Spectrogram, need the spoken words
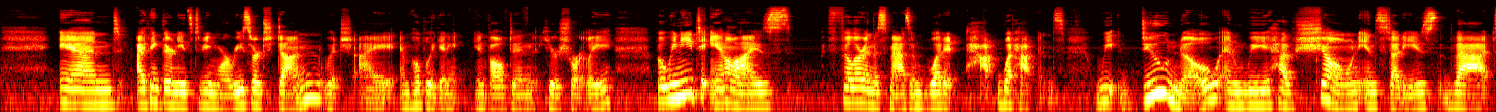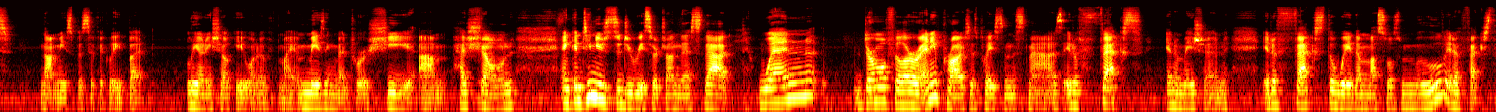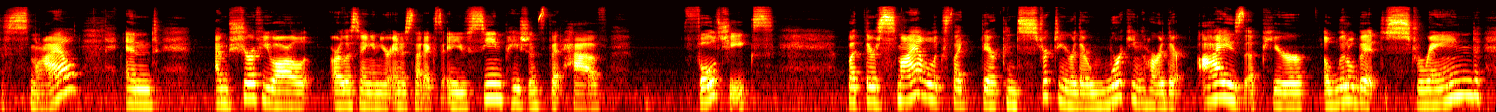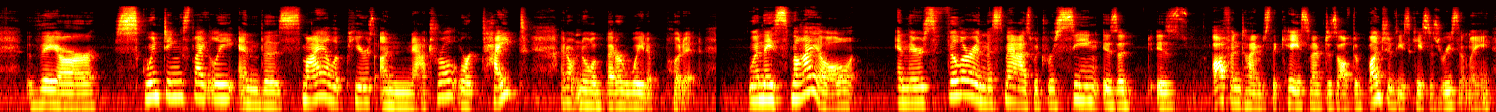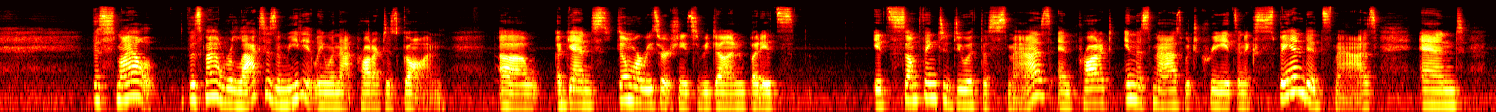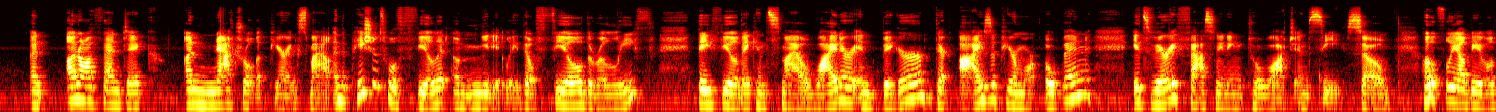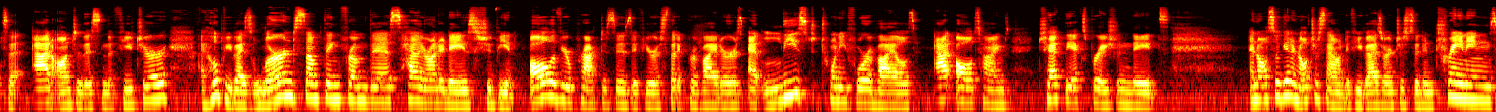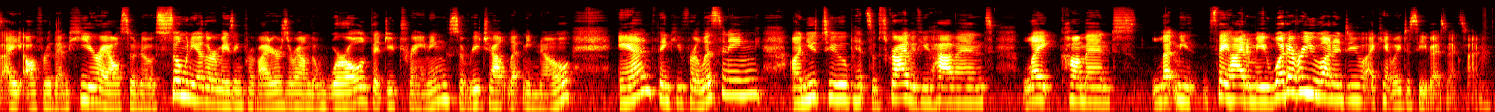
And I think there needs to be more research done, which I am hopefully getting involved in here shortly. But we need to analyze filler in the SMAS and what it ha what happens. We do know, and we have shown in studies that, not me specifically, but Leonie Schelke, one of my amazing mentors, she um, has shown and continues to do research on this that when dermal filler or any product is placed in the SMAS, it affects animation. It affects the way the muscles move, it affects the smile. And I'm sure if you all are listening and you're in aesthetics and you've seen patients that have full cheeks, but their smile looks like they're constricting or they're working hard. Their eyes appear a little bit strained. They are squinting slightly, and the smile appears unnatural or tight. I don't know a better way to put it. When they smile, and there's filler in the SMAS, which we're seeing is a is oftentimes the case, and I've dissolved a bunch of these cases recently. The smile the smile relaxes immediately when that product is gone. Uh, again, still more research needs to be done, but it's It's something to do with the SMAS and product in the SMAS, which creates an expanded SMAS and an unauthentic unnatural appearing smile. And the patients will feel it immediately. They'll feel the relief. They feel they can smile wider and bigger. Their eyes appear more open. It's very fascinating to watch and see. So hopefully I'll be able to add on to this in the future. I hope you guys learned something from this. Hyaluronidase should be in all of your practices if you're aesthetic providers, at least 24 vials at all times. Check the expiration dates and also get an ultrasound if you guys are interested in trainings. I offer them here. I also know so many other amazing providers around the world that do training, so reach out, let me know. And thank you for listening on YouTube. Hit subscribe if you haven't. Like, comment, let me say hi to me, whatever you want to do. I can't wait to see you guys next time.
